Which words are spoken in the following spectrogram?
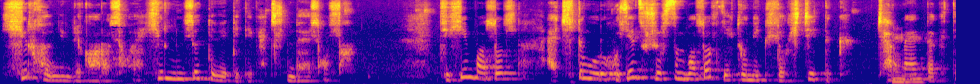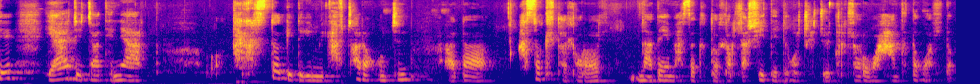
хэр хувь нэмрийг оруулах вэ? Хэр нөлөөтэй вэ гэдгийг ажилтнанд ойлгуулах. Тэгхийн бол ажилтан өөрөө хүлээн зөвшөөрсөн бол яг түүний төлөө хичээдэг, чармайдаг тий. Яаж иж байгаа тэний ард гарах ёстой гэдэг юмыг авч хараа хүн чинь одоо асуудал толгорвол надад ийм асуудал тулгарлаа шийдэдэг өгч гэж удирдлага руугаа ханддаг болдог.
